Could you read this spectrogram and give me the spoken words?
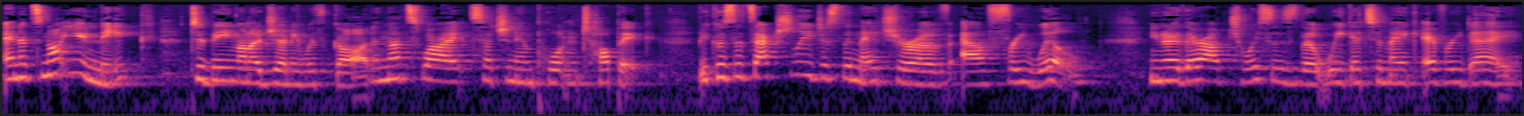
And it's not unique to being on a journey with God, and that's why it's such an important topic because it's actually just the nature of our free will. You know, there are choices that we get to make every day,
